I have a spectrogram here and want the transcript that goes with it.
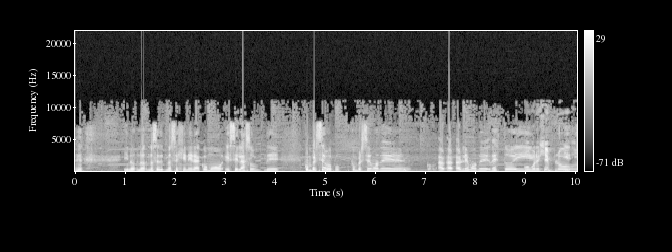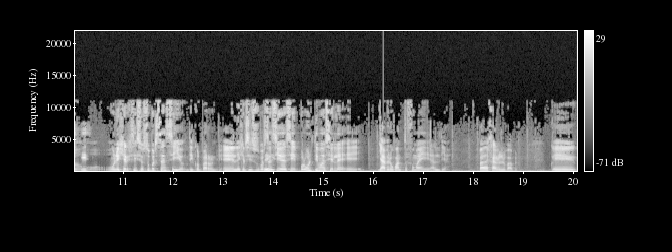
y no, no, no, se, no se genera como ese lazo de conversemos, pues conversemos de... hablemos de, esto y... O por ejemplo, un ejercicio súper sencillo, disculpa Ron, el ejercicio súper sencillo es decir, por último decirle, eh, ya, pero ¿cuánto fumáis al día? para dejar el vapor. Eh,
